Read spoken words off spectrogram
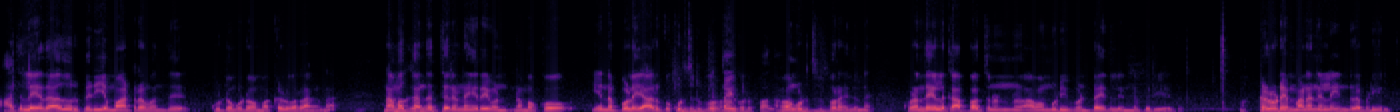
அதில் ஏதாவது ஒரு பெரிய மாற்றம் வந்து கூட்டம் கூட்டம் மக்கள் வர்றாங்கன்னா நமக்கு அந்த திறனை இறைவன் நமக்கோ என்ன போல யாருக்கோ கொடுத்துட்டு போகிறான் கொடுப்பாங்க. அவன் கொடுத்துட்டு போகிறான் இது என்ன? குழந்தைகளை காப்பாற்றணும்னு அவன் முடிவு பண்ணிட்டா இதில் என்ன பெரிய இது? மக்களுடைய மனநிலை இன்று அப்படி இருக்கு.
